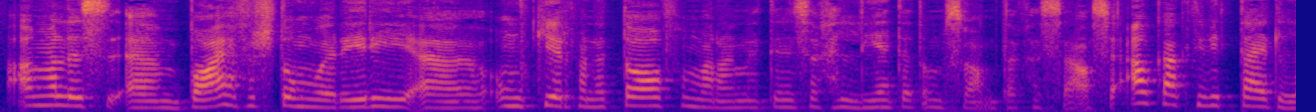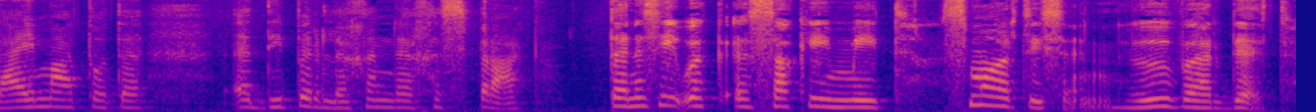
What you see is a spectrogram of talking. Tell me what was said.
Almal is um baie verstom oor hierdie uh omkeer van 'n tafel, maar dan het hulle 'n geleentheid om saam te gesels. So elke aktiwiteit lei maar tot 'n 'n dieper liggende gesprek. Dan is hier ook 'n sakkie met Smarties in. Hoe werk dit?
